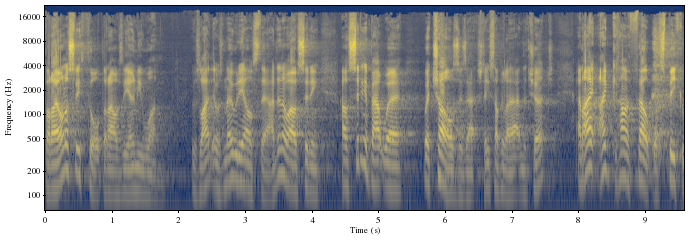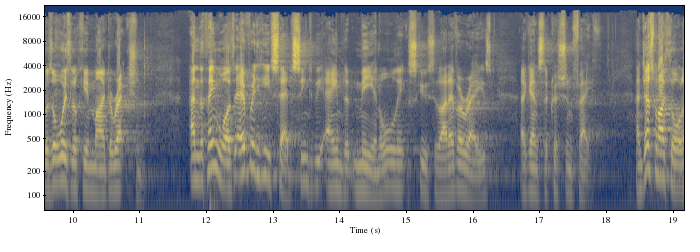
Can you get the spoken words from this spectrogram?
but I honestly thought that I was the only one. It was like there was nobody else there. I don't know why I was sitting. I was sitting about where, where Charles is actually, something like that in the church. And I, I kind of felt the speaker was always looking in my direction. And the thing was, everything he said seemed to be aimed at me and all the excuses I'd ever raised against the Christian faith. And just when I thought,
